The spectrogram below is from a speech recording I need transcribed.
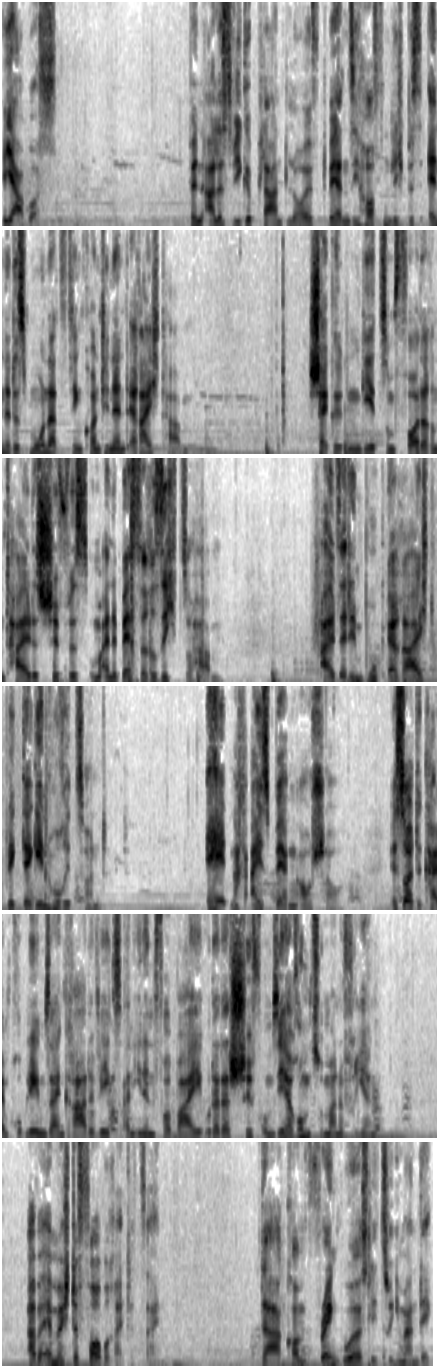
Ja, Boss. Wenn alles wie geplant läuft, werden sie hoffentlich bis Ende des Monats den Kontinent erreicht haben. Shackleton geht zum vorderen Teil des Schiffes, um eine bessere Sicht zu haben. Als er den Bug erreicht, blickt er gen Horizont. Er hält nach Eisbergen Ausschau. Es sollte kein Problem sein, geradewegs an ihnen vorbei oder das Schiff um sie herum zu manövrieren. Aber er möchte vorbereitet sein. Da kommt Frank Worsley zu ihm an Deck.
